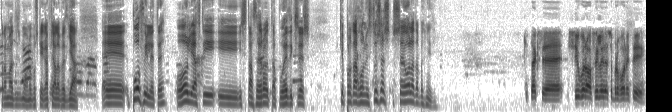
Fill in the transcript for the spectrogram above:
τραυματισμών, όπως και κάποια άλλα παιδιά. Ε, πού οφείλεται όλη αυτή η σταθερότητα που έδειξες και πρωταγωνιστούσες σε όλα τα παιχνίδια; Κοιτάξτε, σίγουρα οφείλεται στον προπονητή.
